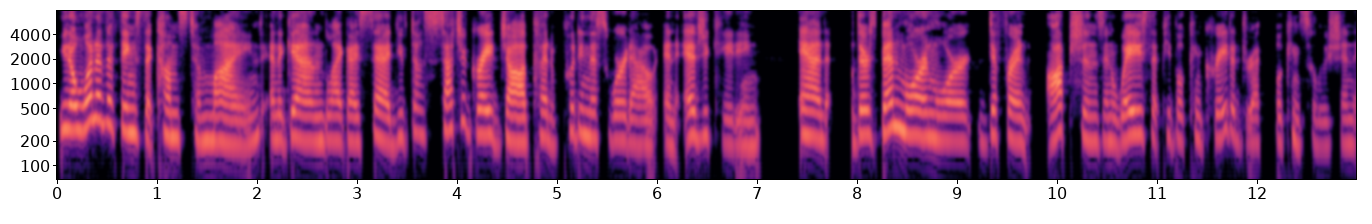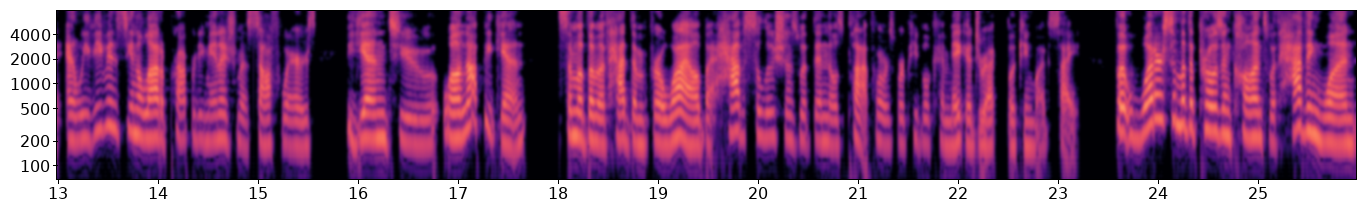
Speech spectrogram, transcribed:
you know, one of the things that comes to mind, and again, like I said, you've done such a great job kind of putting this word out and educating and there's been more and more different options and ways that people can create a direct booking solution. And we've even seen a lot of property management softwares begin to, well, not begin, some of them have had them for a while, but have solutions within those platforms where people can make a direct booking website. But what are some of the pros and cons with having one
